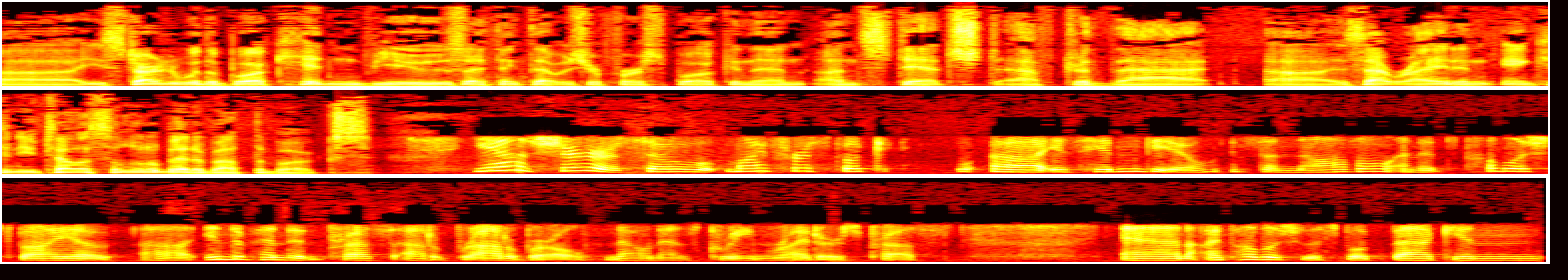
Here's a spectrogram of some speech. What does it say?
uh, you started with a book, Hidden Views. I think that was your first book, and then Unstitched after that. Uh, is that right? And, and can you tell us a little bit about the books? Yeah, sure. So my first book uh, is Hidden View. It's a novel, and it's published by a uh, independent press out of Brattleboro, known as Green Writers Press. And I published this book back in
